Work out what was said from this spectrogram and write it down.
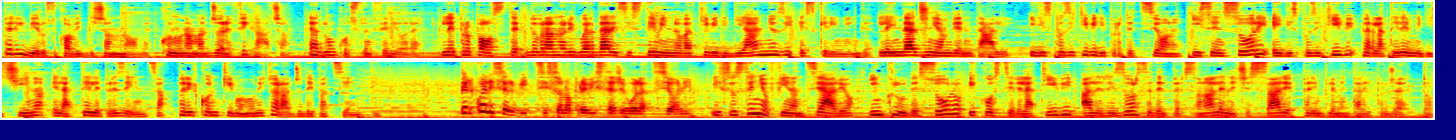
per il virus Covid-19 con una maggiore efficacia e ad un costo inferiore. Le proposte dovranno riguardare i sistemi innovativi di diagnosi e screening, le indagini ambientali, i dispositivi di protezione, i sensori e i dispositivi per la telemedicina e la telepresenza per il continuo monitoraggio dei pazienti. Per quali servizi sono previste agevolazioni? Il sostegno finanziario include solo i costi relativi alle risorse del personale necessarie per implementare il progetto,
